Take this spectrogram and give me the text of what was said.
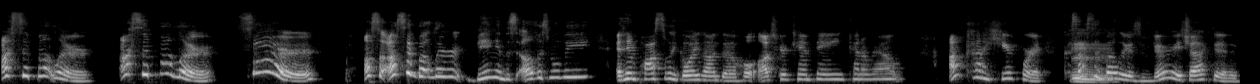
Austin Butler. Austin Butler. Sir. Also, Austin Butler being in this Elvis movie and him possibly going on the whole Oscar campaign kind of route, I'm kind of here for it because mm. Austin Butler is very attractive.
